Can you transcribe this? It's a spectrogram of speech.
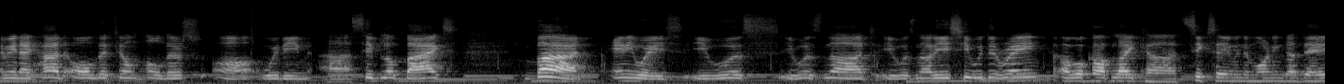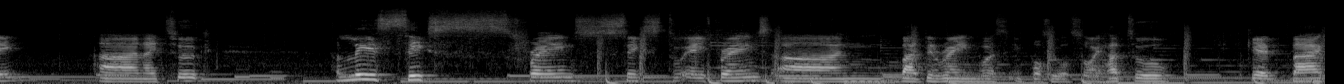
I mean, I had all the film holders uh, within uh, Ziploc bags, but anyways it was it was not it was not easy with the rain. I woke up like at 6 a.m in the morning that day and i took at least six frames six to eight frames and but the rain was impossible. So i had to get back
